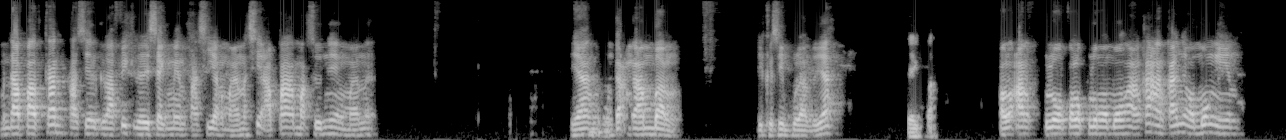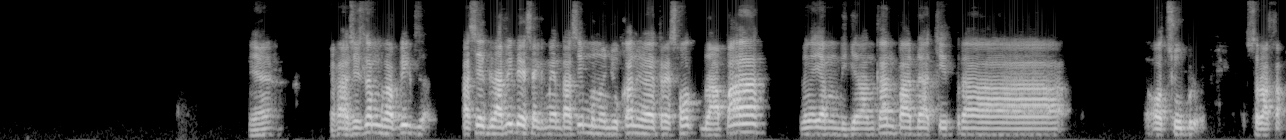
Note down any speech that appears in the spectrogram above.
Mendapatkan hasil grafik dari segmentasi yang mana sih? Apa maksudnya yang mana? Yang nggak ngambang di kesimpulan tuh ya. Baik Pak. Kalau perlu kalau perlu ngomong angka, angkanya omongin. Ya. Karena sistem grafik hasil grafik dari segmentasi menunjukkan nilai threshold berapa yang dijalankan pada citra Otsu ber- seraka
